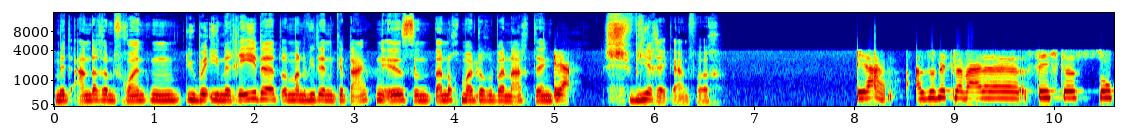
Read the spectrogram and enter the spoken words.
mit anderen Freunden über ihn redet und man wieder in Gedanken ist und dann nochmal darüber nachdenkt. Ja. Schwierig einfach. Ja, also mittlerweile sehe ich das so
